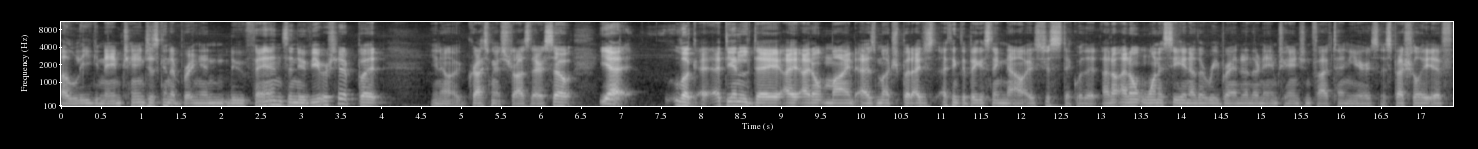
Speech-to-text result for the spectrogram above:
a league name change is going to bring in new fans and new viewership, but you know, grasping at straws there. So yeah, look, at the end of the day, I, I don't mind as much, but I just I think the biggest thing now is just stick with it. I don't I don't want to see another rebrand, another name change in five ten years, especially if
